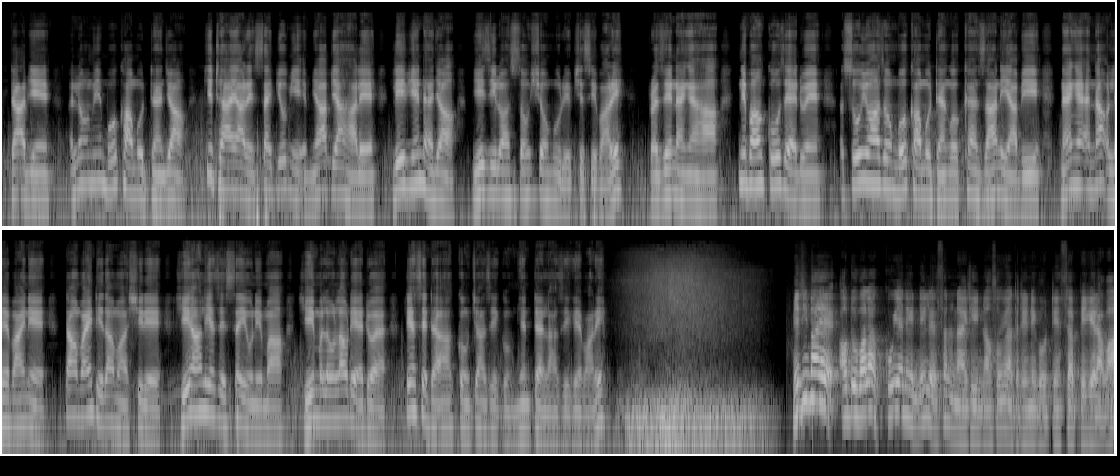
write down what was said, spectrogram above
။ဒါအပြင်အလွန်အမင်းမိုးခေါင်မှုဒဏ်ကြောင့်ပြစ်ထားရတဲ့စိုက်ပျိုးမြေအများပြားဟာလည်းလေပြင်းဒဏ်ကြောင့်မြေစီလွှာဆုံးရှုံးမှုတွေဖြစ်စေပါတယ်။ ဘရာဇီးနိုင်ငံဟာနှစ်ပေါင်း90အတွင်းအဆိုးရွားဆုံးမိုးခေါင်မှုဒဏ်ကိုခံစားနေရပြီးနိုင်ငံအနောက်အလဲပိုင်းနဲ့တောင်ပိုင်းဒေသမှာရှိတဲ့ရေအားလျှက်စစ်စက်ရုံတွေမှာရေမလုံလောက်တဲ့အတွက်လျှက်စစ်ဓာတ်အားကုန်ကျစရိတ်ကိုမြင့်တက်လာစေခဲ့ပါတယ်။မြကြီးမရဲ့အော်တိုဘာလ9ရက်နေ့နေ့လယ်12နာရီထိနောက်ဆုံးရသတင်းတွေကိုတင်ဆက်ပေးခဲ့တာပါ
